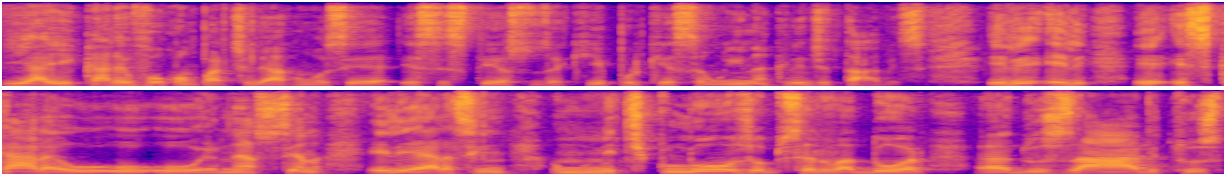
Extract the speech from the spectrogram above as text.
E aí, cara, eu vou compartilhar com você esses textos aqui porque são inacreditáveis. Ele, ele, esse cara, o, o Ernesto Senna, ele era assim um meticuloso observador uh, dos hábitos,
